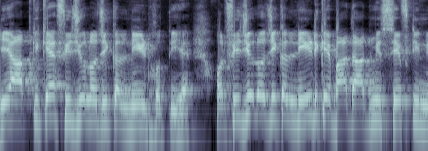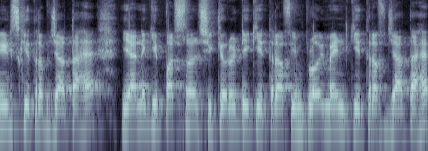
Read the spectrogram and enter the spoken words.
ये आपकी क्या फिजियोलॉजिकल नीड होती है। और फिजियोलॉजिकल नीड के बाद आदमी सेफ्टी नीड्स की तरफ़ जाता है, यानी कि पर्सनल सिक्योरिटी की तरफ़ इंप्लॉयमेंट की तरफ़ जाता है।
